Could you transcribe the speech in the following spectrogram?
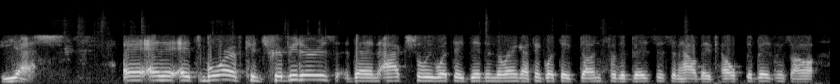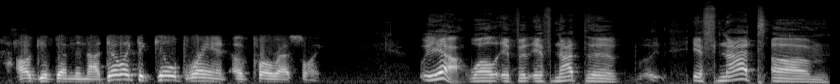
yes. And, and it- it's more of contributors than actually what they did in the ring. I think what they've done for the business and how they've helped the business, I'll, I'll give them the nod. They're like the Gil Brandt of pro wrestling. Yeah, well, if it, if not the if not um,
